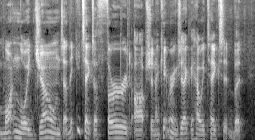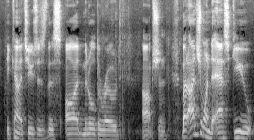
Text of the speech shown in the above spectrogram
Martyn Lloyd-Jones, I think he takes a third option. I can't remember exactly how he takes it, but he kind of chooses this odd middle of the road option. But I just wanted to ask you,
